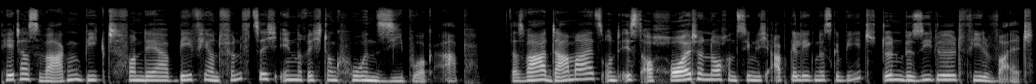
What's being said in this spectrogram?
Peters Wagen biegt von der B54 in Richtung Hohensieburg ab. Das war damals und ist auch heute noch ein ziemlich abgelegenes Gebiet, dünn besiedelt, viel Wald.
